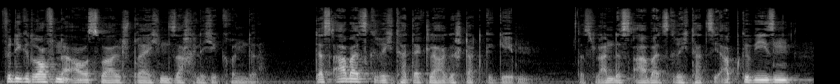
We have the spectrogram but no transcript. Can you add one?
für die getroffene Auswahl sprächen sachliche Gründe. Das Arbeitsgericht hat der Klage stattgegeben. Das Landesarbeitsgericht hat sie abgewiesen.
